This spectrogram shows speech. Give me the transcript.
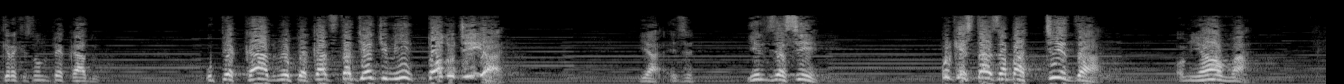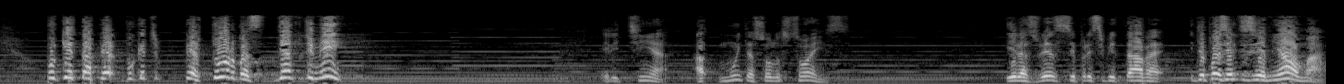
que era a questão do pecado. O pecado, meu pecado, está diante de mim todo dia. E, a, e ele diz assim: Por que estás abatida, ó minha alma? Por que, tá, por que te perturbas dentro de mim? Ele tinha muitas soluções. Ele às vezes se precipitava. E depois ele dizia: Minha alma,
